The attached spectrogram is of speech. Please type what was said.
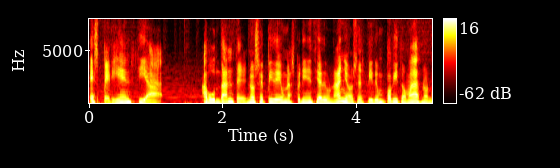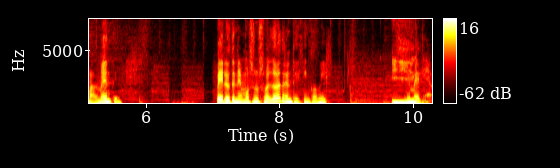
experiencia abundante. No se pide una experiencia de un año, se pide un poquito más normalmente. Pero tenemos un sueldo de 35.000. ¿Y De media.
